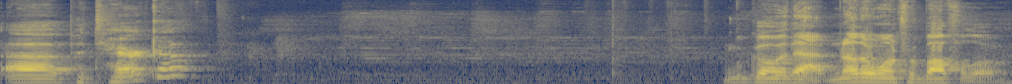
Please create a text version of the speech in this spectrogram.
uh, Peterka. We'll go with that. Another one for Buffalo.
